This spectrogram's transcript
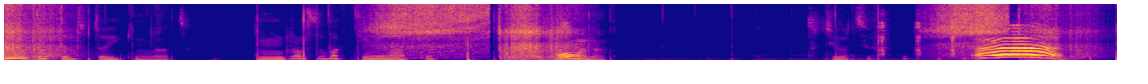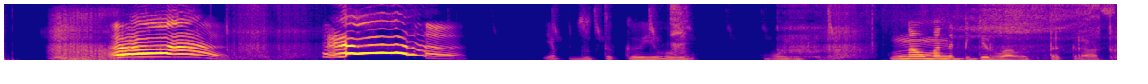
Ну, ти йти до тої кімнати. Там просто два кімнати. Во вона. Тут я оце. А! А! Я буду такою головою. Вона у мене підірвалась прекрасно.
